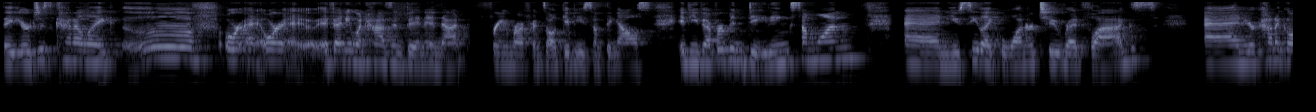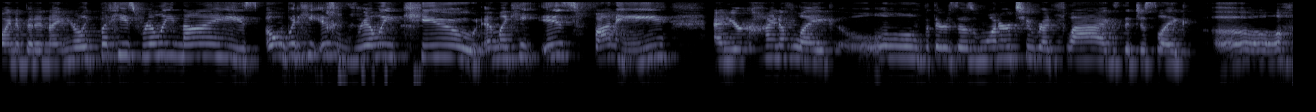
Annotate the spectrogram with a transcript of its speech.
That you're just kind of like, ugh. Or, or if anyone hasn't been in that frame reference, I'll give you something else. If you've ever been dating someone and you see like one or two red flags, and you're kind of going to bed at night and you're like, but he's really nice. Oh, but he is really cute. And like he is funny. And you're kind of like, oh, but there's those one or two red flags that just like, oh,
